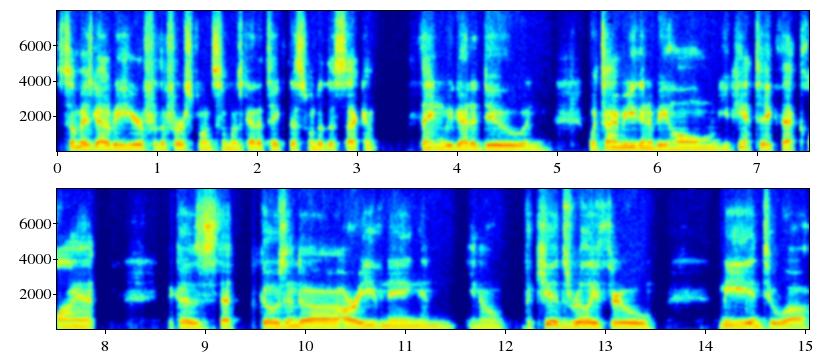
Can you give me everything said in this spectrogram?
somebody's got to be here for the first one. Someone's got to take this one to the second thing we got to do. And what time are you going to be home? You can't take that client because that goes into our evening. And, you know, the kids really threw me into a,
